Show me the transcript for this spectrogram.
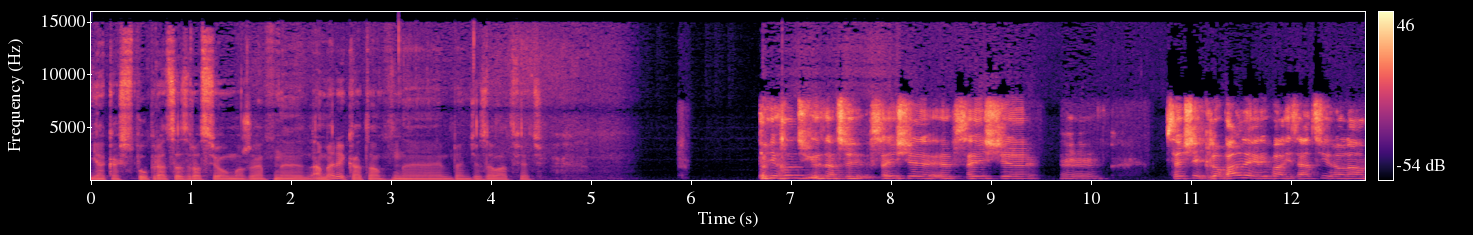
jakaś współpraca z Rosją. Może Ameryka to będzie załatwiać. To nie chodzi, znaczy w sensie, w sensie, w sensie globalnej rywalizacji rola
